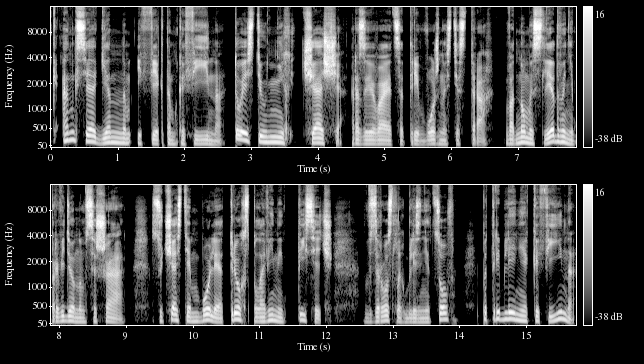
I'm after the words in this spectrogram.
к анксиогенным эффектам кофеина, то есть у них чаще развивается тревожность и страх. В одном исследовании, проведенном в США, с участием более трех с половиной тысяч взрослых близнецов потребление кофеина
